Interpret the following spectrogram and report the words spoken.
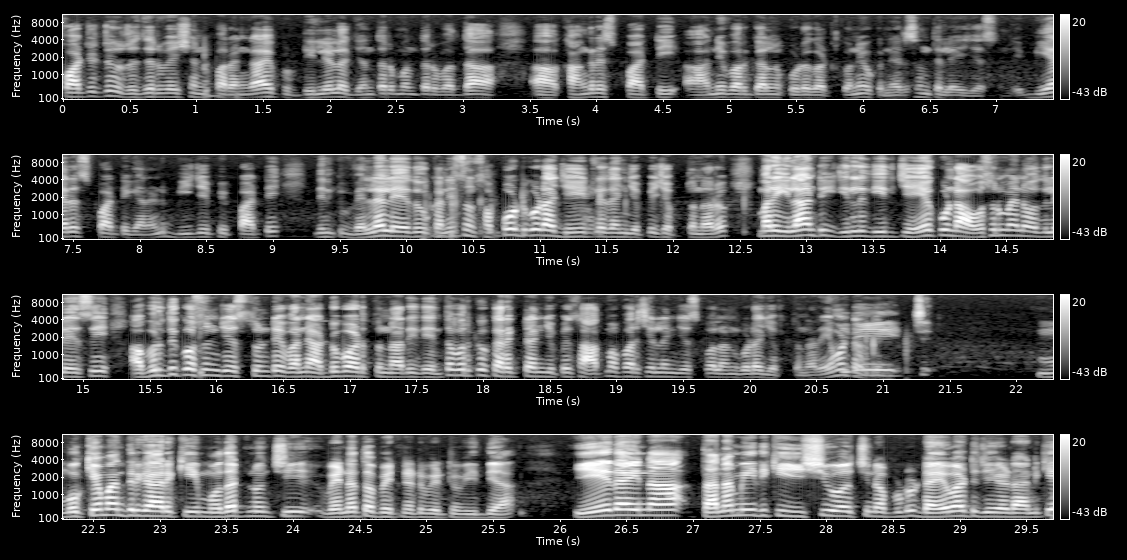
ఫార్టీ టూ రిజర్వేషన్ పరంగా ఇప్పుడు ఢిల్లీలో జంతర్ మంతర్ వద్ద కాంగ్రెస్ పార్టీ అన్ని వర్గాలను కూడగట్టుకొని ఒక నిరసన తెలియజేస్తుంది. బీఆర్ఎస్ పార్టీ కానివ్వండి బీజేపీ పార్టీ దీనికి వెళ్ళలేదు కనీసం సపోర్ట్ కూడా చేయట్లేదని చెప్పి చెప్తున్నారు. మరి ఇలాంటి ఇది చేయకుండా అవసరమైన వదిలేసి అభివృద్ధి కోసం చేస్తుంటే ఇవన్నీ అడ్డుపడుతున్నారు. ఇది ఎంతవరకు కరెక్ట్ అని చెప్పేసి ఆత్మపరిశీలన చేసుకోవాలని కూడా చెప్తున్నారు. ఏమంటారు ముఖ్యమంత్రి గారికి మొదటి నుంచి వెన్నతో పెట్టినటువంటి విద్య. ఏదైనా తన మీదకి ఇష్యూ వచ్చినప్పుడు డైవర్ట్ చేయడానికి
